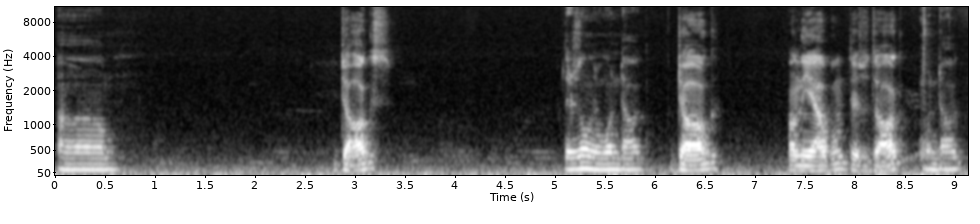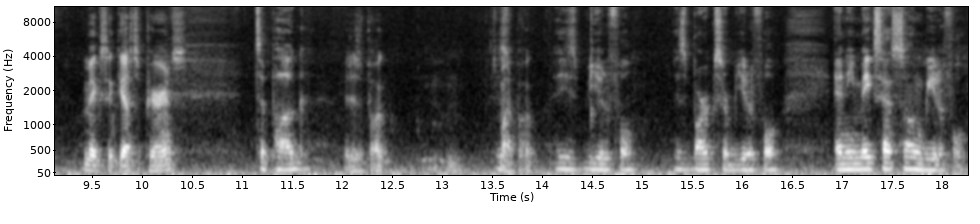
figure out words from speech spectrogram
Um, Dogs. there's only one dog. Dog on the album. There's a dog. One dog. Makes a guest appearance. It's a pug. It is a pug. It's my pug. He's beautiful. His barks are beautiful, and he makes that song beautiful.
